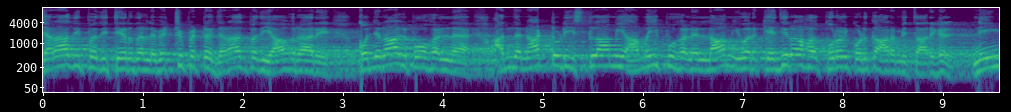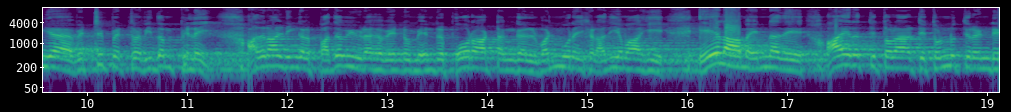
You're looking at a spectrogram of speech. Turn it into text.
ஜனாதிபதி தேர்தலில் வெற்றி பெற்ற ஜனாதிபதி ஆகுறாரு. கொஞ்ச நாள் போகல அந்த நாட்டுடைய இஸ்லாமிய அமைப்புகள் எல்லாம் இவருக்கு எதிராக குரல் கொடுக்க ஆரம்பித்தார்கள். நீங்க வெற்றி பெற்ற விதம் பிழை. அதனால் நீங்கள் பதவி விலக வேண்டும் என்று போராட்டங்கள் வன்முறைகள் அதிகமாகி ஏழாம என்னது? ஆயிரத்தி தொள்ளாயிரத்தி தொண்ணூற்றி ரெண்டு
